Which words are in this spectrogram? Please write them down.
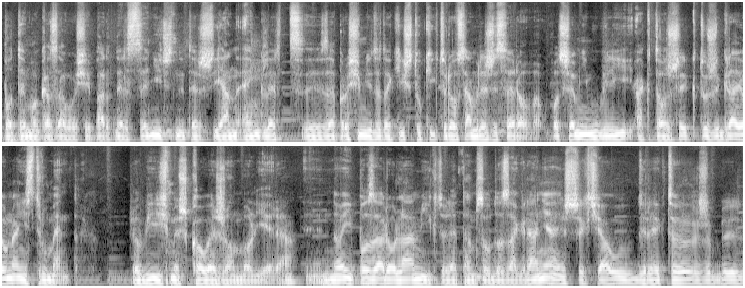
potem okazało się partner sceniczny też Jan Englert, y, zaprosił mnie do takiej sztuki, którą sam reżyserował. Potrzebni mu byli aktorzy, którzy grają na instrumentach. Robiliśmy szkołę Jean Moliera. No i poza rolami, które tam są do zagrania, jeszcze chciał dyrektor, żeby,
